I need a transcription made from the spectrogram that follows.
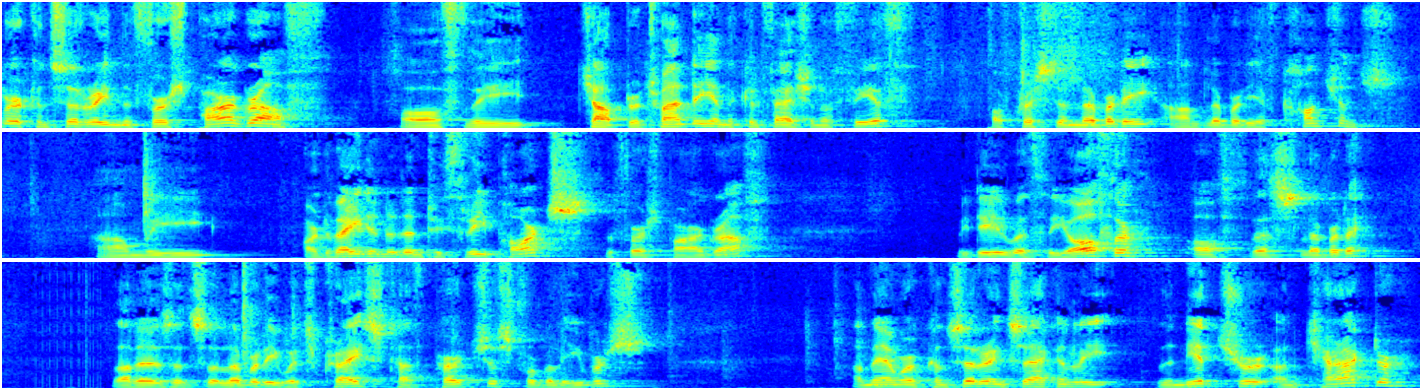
we're considering the first paragraph of the chapter 20 in the Confession of Faith of Christian liberty and liberty of conscience. And we are dividing it into three parts. The first paragraph, we deal with the author of this liberty. That is, it's the liberty which Christ hath purchased for believers. And then we're considering, secondly, the nature and character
